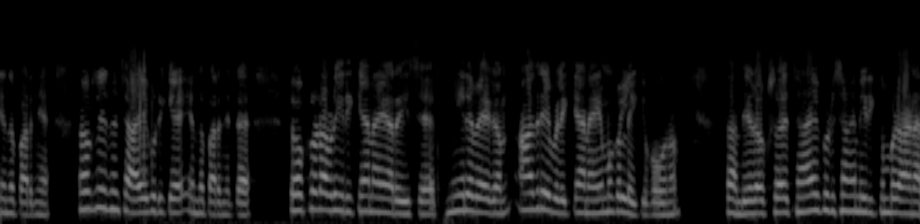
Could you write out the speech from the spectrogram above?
എന്ന് പറഞ്ഞ് ഡോക്ടർ ഇരുന്ന് ചായ കുടിക്കുക എന്ന് പറഞ്ഞിട്ട് ഡോക്ടറോട് അവിടെ ഇരിക്കാനായി അറിയിച്ച് മീര വേഗം ആതിരയെ വിളിക്കാനായി മുകളിലേക്ക് പോകുന്നു. സന്ധ്യ ഡോക്ടർ ചായ കുടിച്ച് അങ്ങനെ ഇരിക്കുമ്പോഴാണ്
